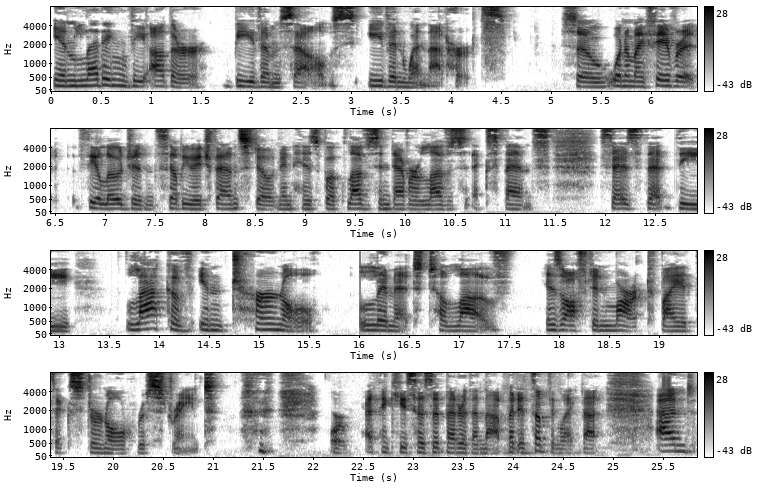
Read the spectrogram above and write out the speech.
in letting the other be themselves, even when that hurts. So, one of my favorite theologians, W.H. Vanstone, in his book Love's Endeavor, Love's Expense, says that the lack of internal limit to love is often marked by its external restraint. or I think he says it better than that, but it's something like that. And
